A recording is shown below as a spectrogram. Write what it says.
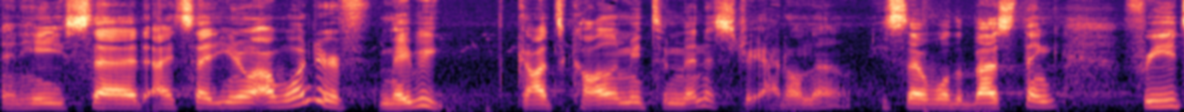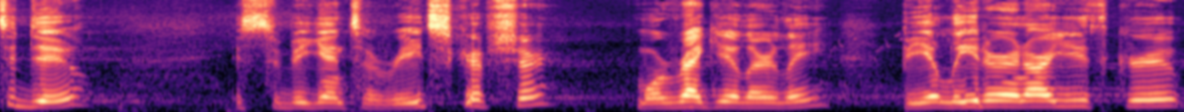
and he said, I said, you know, I wonder if maybe God's calling me to ministry. I don't know. He said, well, the best thing for you to do is to begin to read scripture more regularly, be a leader in our youth group,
